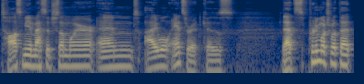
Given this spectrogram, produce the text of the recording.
toss me a message somewhere and I will answer it because that's pretty much what that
